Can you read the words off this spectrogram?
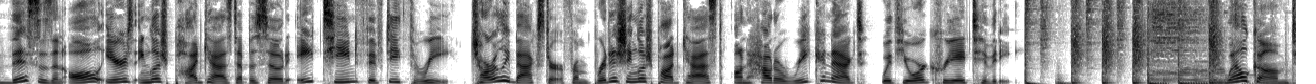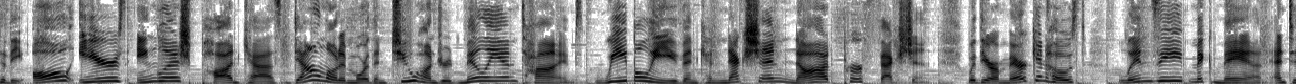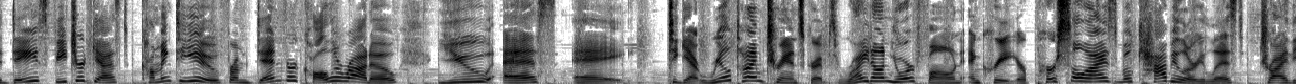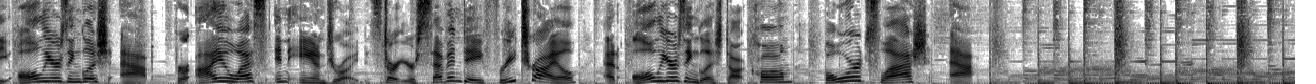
This is an All Ears English Podcast, episode 1853. Charlie Baxter from British English Podcast on how to reconnect with your creativity. Welcome to the All Ears English Podcast, downloaded more than 200 million times. We believe in connection, not perfection, with your American host, Lindsay McMahon, and today's featured guest coming to you from Denver, Colorado, USA. To get real time transcripts right on your phone and create your personalized vocabulary list, try the All Ears English app for iOS and Android. Start your seven day free trial at allearsenglish.com forward slash app.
